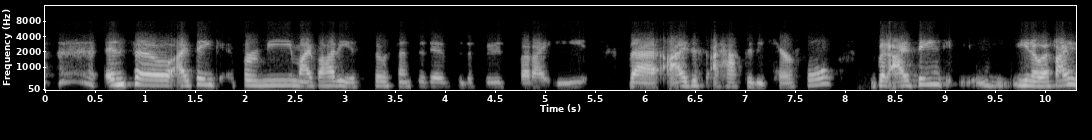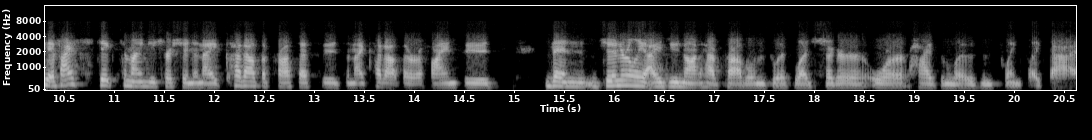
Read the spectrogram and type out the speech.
and so i think for me my body is so sensitive to the foods that i eat that i just i have to be careful but I think you know if I if I stick to my nutrition and I cut out the processed foods and I cut out the refined foods, then generally I do not have problems with blood sugar or highs and lows and swings like that.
